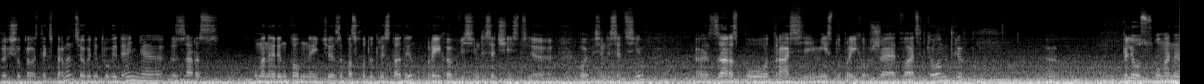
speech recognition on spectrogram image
Вирішив провести експеримент. Сьогодні другий день. Е, Зараз у мене орієнтовний запас ходу 301. Проїхав 86, е, ой, 87. Е, Зараз по трасі місту проїхав вже 20 кілометрів. Е, Плюс у мене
